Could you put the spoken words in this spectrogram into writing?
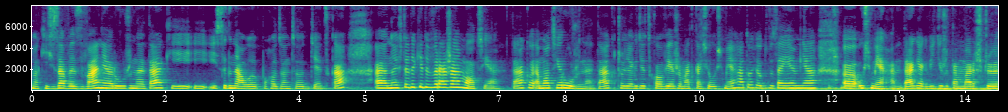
no, jakieś zawezwania różne, tak? I, i, I sygnały pochodzące od dziecka. E, no i wtedy, kiedy wyraża emocje, tak? Emocje różne, tak? Czyli jak dziecko wie, że matka się uśmiecha, to odwzajemnia e, uśmiechem, tak? Jak widzi, że tam marszczy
